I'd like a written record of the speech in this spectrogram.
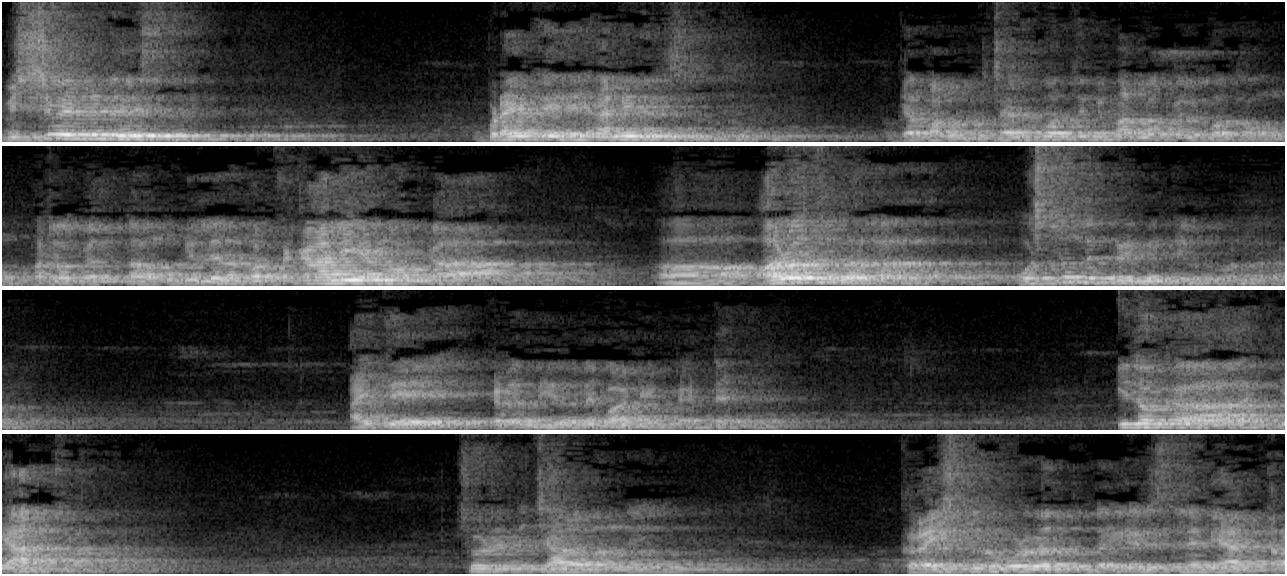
విషయం ఏంటి తెలుస్తుంది. ఇప్పుడైతే అన్నీ తెలుస్తుంది. ఓకే మనం ఇప్పుడు చనిపోతే మీ పనిలోకి వెళ్ళిపోతాము పనిలోకి వెళ్తాము వెళ్ళిన బ్రతకాలి అన్న ఒక ఆలోచన వస్తుంది ప్రేమ దేవుని వల్ల అయితే ఇక్కడ నేను అనే మాట ఏంటంటే ఇదొక యాత్ర. చూడండి చాలామంది. క్రైస్తవులు కూడా వెళ్తుంటారు ఎరుసలేం యాత్ర.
